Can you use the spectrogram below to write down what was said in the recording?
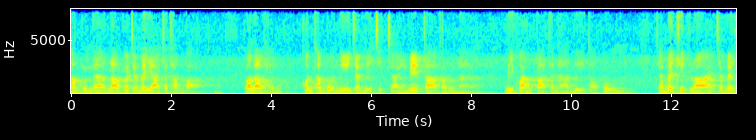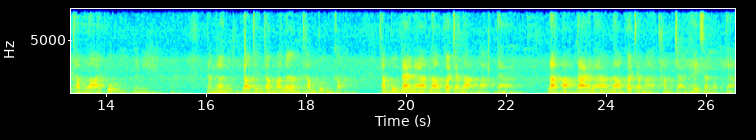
ทำบุญแล้วเราก็จะไม่อยากจะทำบาปเพราะเราเห็นคนทำบุญนี้จะมีจิตใจเมตตากรุณา มีความปรารถนาดีต่อผู้อื่น จะไม่คิดร้ายจะไม่ทำร้ายผู้อื่นนั่นเอง ดังนั้นเราจึงต้องมาเริ่มทำบุญก่อนทำบุญได้แล้วเราก็จะละบาปได้ ละบาปได้แล้วเราก็จะมาทำใจให้สงบได้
